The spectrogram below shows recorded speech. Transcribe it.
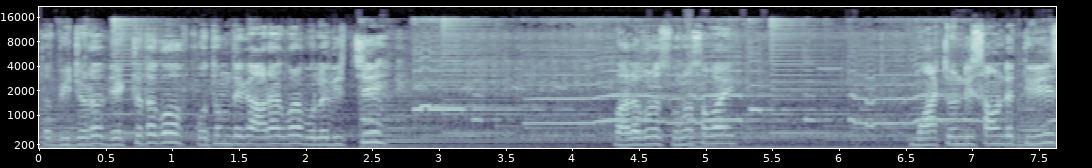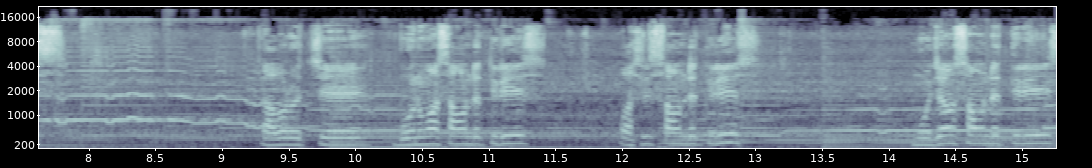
তো ভিডিওটা দেখতে থাকো। প্রথম থেকে আরও একবার বলে দিচ্ছি। ভালো করে শুনো সবাই। মা চণ্ডী সাউন্ডের তিরিশ। তারপর হচ্ছে বনুমা সাউন্ডের তিরিশ। অসিস সাউন্ডের তিরিশ। মোজাম সাউন্ডের তিরিশ।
